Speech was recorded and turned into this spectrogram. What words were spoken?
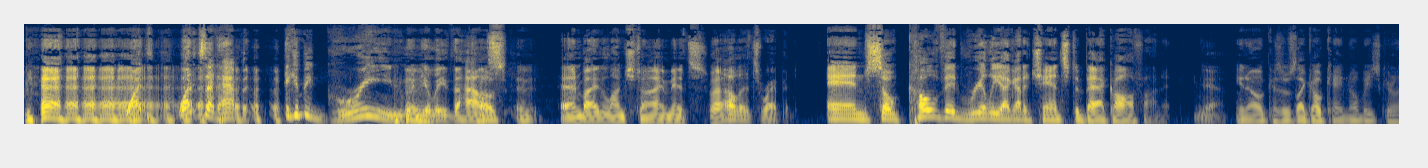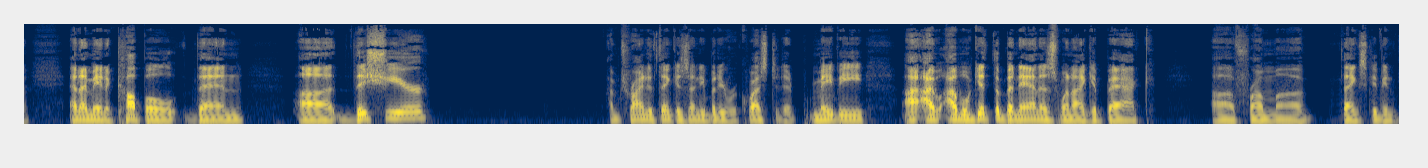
Why, why does that happen? It can be green when you leave the house, and by lunchtime, it's well, it's ripened. And so COVID really, I got a chance to back off on it. Yeah. you know, because it was like, okay, nobody's going to. And I made a couple then. Uh, this year, I'm trying to think, has anybody requested it? Maybe I, I, I will get the bananas when I get back uh, from uh, Thanksgiving,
